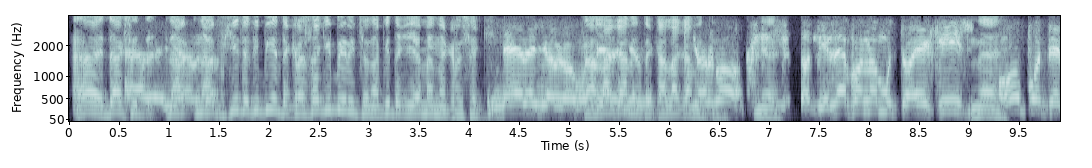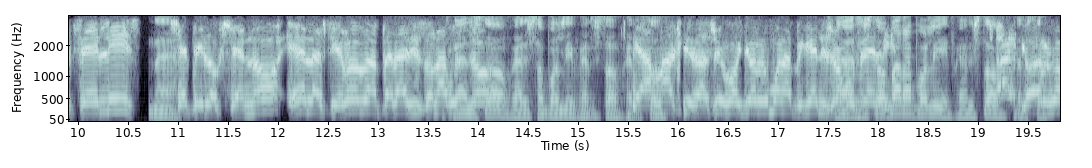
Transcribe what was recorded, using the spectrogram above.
Ε, εντάξει, Έλα, να, Γιώργο. να πιείτε, τι πιείτε, κρασάκι ή πυρίτσα, να πιείτε και για μένα ένα κρασάκι. ναι, ρε Γιώργο. μου, Καλά ναι, ρε, κάνετε, Γιώργο. καλά κάνετε. Γιώργο, Ναι. το τηλέφωνο μου το έχεις. Ναι. Όποτε θέλεις, Ναι. σε φιλοξενώ, έλα στη Ρόδο να περάσεις τον Αύγουστο. Ευχαριστώ, ευχαριστώ πολύ, ευχαριστώ, Και ευχαριστώ. αμάξι θα σου έχω Γιώργο μου να πηγαίνεις όπου Ευχαριστώ θέλεις. πάρα πολύ, ευχαριστώ. ευχαριστώ. Γιώργο,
